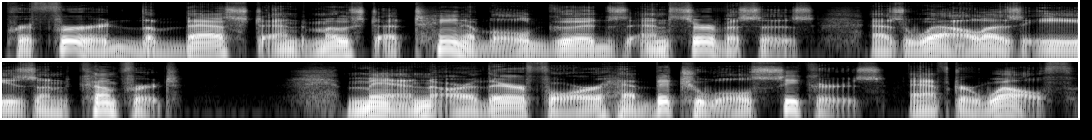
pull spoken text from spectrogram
preferred the best and most attainable goods and services, as well as ease and comfort. Men are therefore habitual seekers after wealth.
